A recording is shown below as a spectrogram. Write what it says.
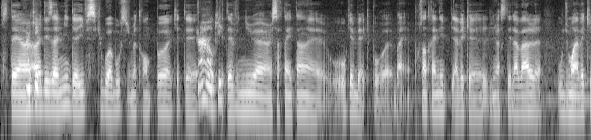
C'était un, des amis de Yves Sikuboabo, si je ne me trompe pas, qui était, ah, qui était venu euh, un certain temps euh, au Québec pour, ben, pour s'entraîner avec l'Université Laval, ou du moins avec,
